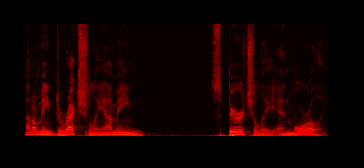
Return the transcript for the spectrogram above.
I don't mean directionally, I mean spiritually and morally.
